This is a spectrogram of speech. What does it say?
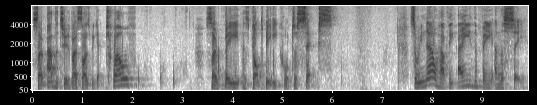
So add the 2 to both sides, we get 12. So b has got to be equal to 6. So we now have the a, the b, and the c.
